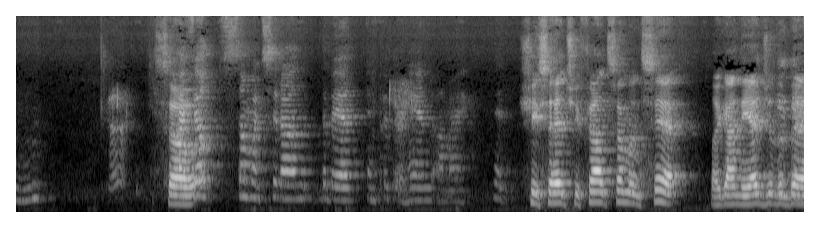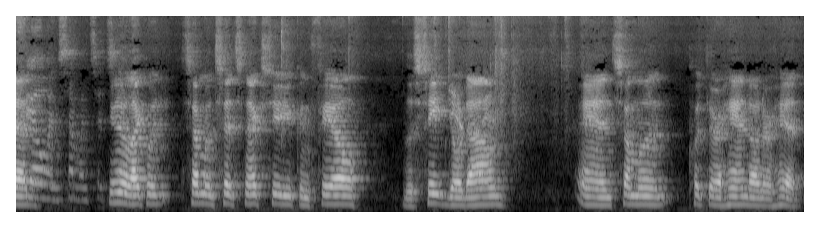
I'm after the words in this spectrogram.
Mhm. So I felt someone sit on the bed and put their hand on my head. she said she felt someone sit like on the edge of the you bed. can feel when someone sits. You know, down. like when someone sits next to you, you can feel the seat go down and someone put their hand on her head.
